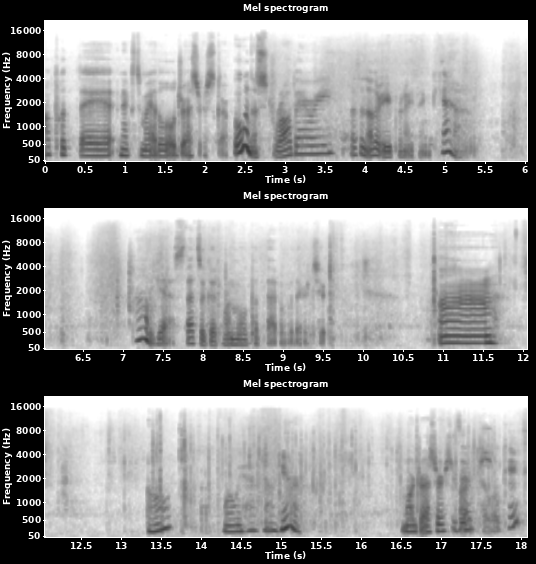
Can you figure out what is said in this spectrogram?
I'll put that next to my other little dresser scarf. Oh, and the strawberry. That's another apron, I think. Yeah. Oh, yes. That's a good one. We'll put that over there, too. Um. Oh, what do we have down here? More dresser Is it a pillowcase?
